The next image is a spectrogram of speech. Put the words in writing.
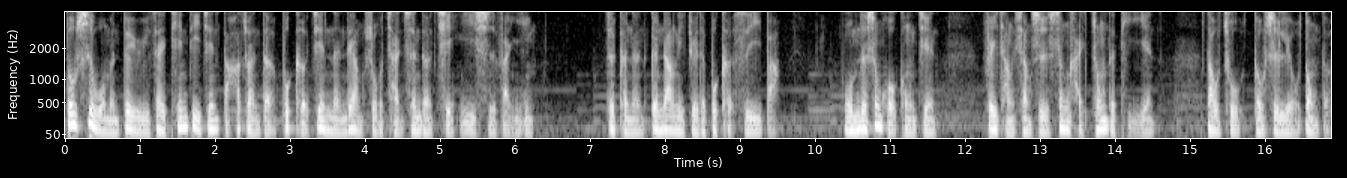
都是我们对于在天地间打转的不可见能量所产生的潜意识反应，这可能更让你觉得不可思议吧？我们的生活空间非常像是深海中的体验。到处都是流动的、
